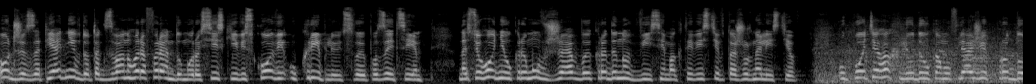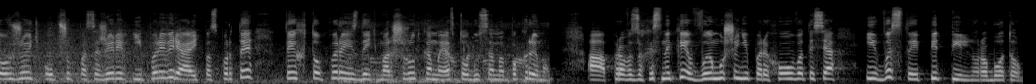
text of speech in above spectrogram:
Отже, за п'ять днів до так званого референдуму російські військові укріплюють свої позиції. На сьогодні у Криму вже викрадено вісім активістів та журналістів. У потягах люди у камуфляжі продовжують обшук пасажирів і перевіряють паспорти тих, хто переїздить маршрутками і автобусами по Криму. А правозахисники вимушені переховуватися і вести підпільну роботу.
